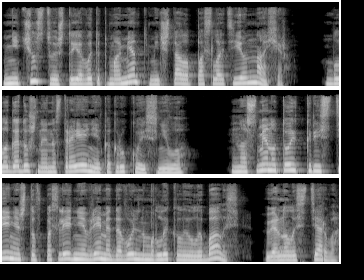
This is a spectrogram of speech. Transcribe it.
не чувствуя, что я в этот момент мечтала послать ее нахер. Благодушное настроение как рукой сняло. На смену той Кристине, что в последнее время довольно мурлыкала и улыбалась, Вернулась стерва,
